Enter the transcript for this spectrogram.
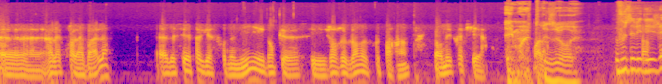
euh, à la Croix-Laval, le CFA gastronomie. Et donc euh, c'est Georges Blanc, notre parrain. Et on est très fiers. Et moi, Voilà. très heureux. Vous avez Parfait. déjà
